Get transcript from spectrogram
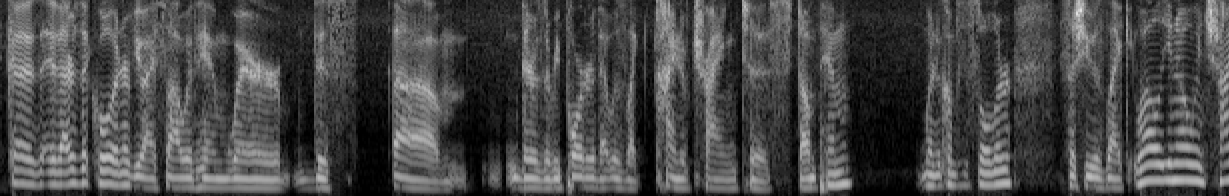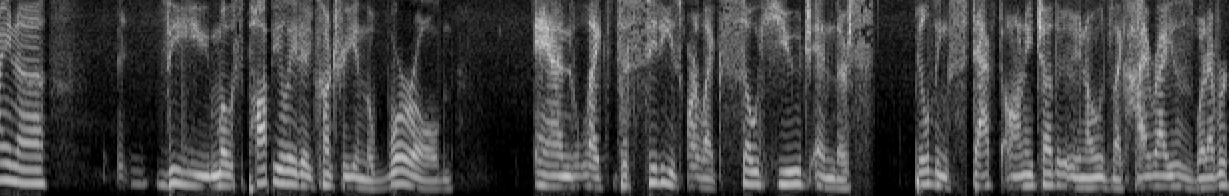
because there's a cool interview I saw with him where this um, there's a reporter that was like kind of trying to stump him when it comes to solar. So she was like, "Well, you know, in China, the most populated country in the world, and like the cities are like so huge and they're s- buildings stacked on each other, you know, like high rises, whatever.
